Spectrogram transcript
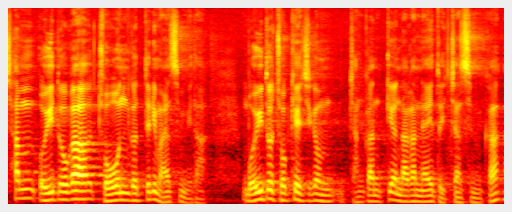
참 의도가 좋은 것들이 많습니다. 뭐 의도 좋게 지금 잠깐 뛰어나간 애도 있지 않습니까?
